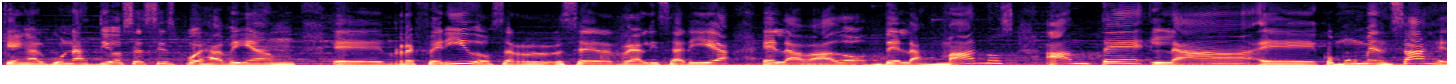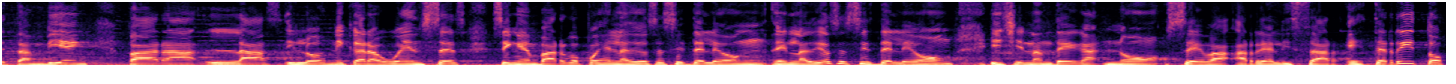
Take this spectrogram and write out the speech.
que en algunas diócesis pues habían eh, referido, se, se, realizaría el lavado de las manos ante la, como un mensaje también para las y los nicaragüenses. Sin embargo, pues en la diócesis de León, en la diócesis de León y Chinandega no se va a realizar este rito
